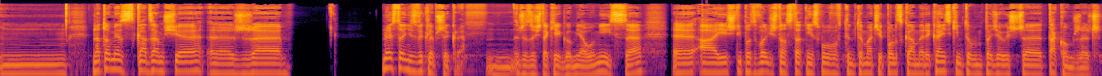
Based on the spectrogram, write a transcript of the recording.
Mm, natomiast zgadzam się, e, że no jest to niezwykle przykre, mm, że coś takiego miało miejsce. A jeśli pozwolisz na ostatnie słowo w tym temacie polsko-amerykańskim, to bym powiedział jeszcze taką rzecz.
